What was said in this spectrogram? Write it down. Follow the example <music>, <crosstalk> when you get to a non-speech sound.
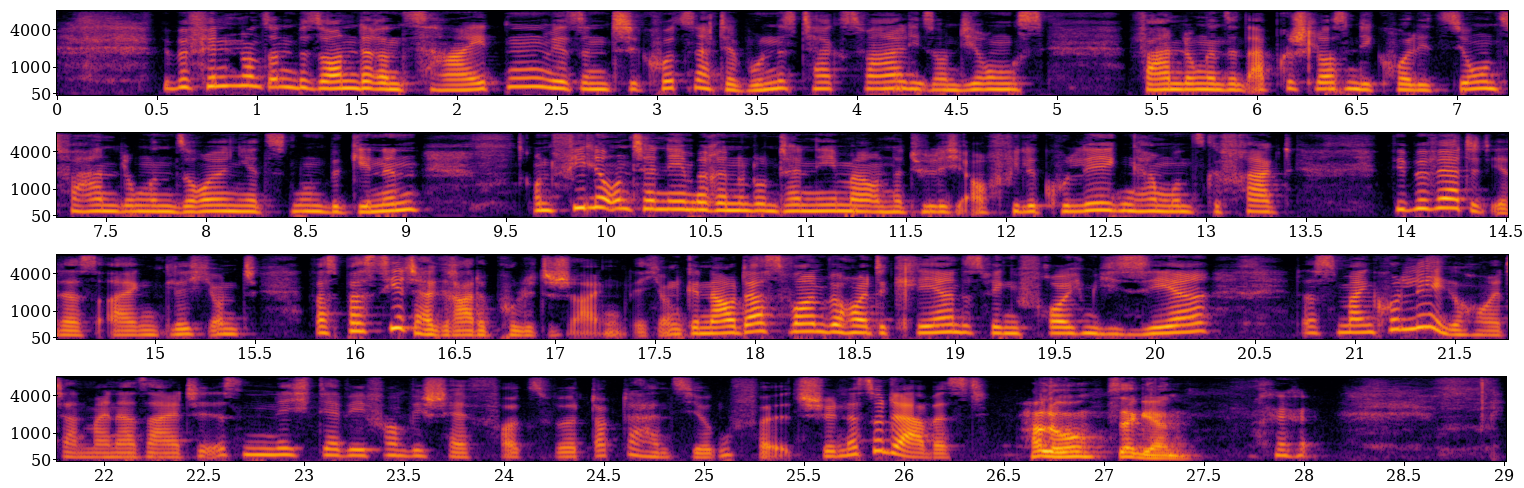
Wir befinden uns in besonderen Zeiten. Wir sind kurz nach der Bundestagswahl. Die Sondierungsverhandlungen sind abgeschlossen. Die Koalitionsverhandlungen sollen jetzt nun beginnen. Und viele Unternehmerinnen und Unternehmer und natürlich auch viele Kollegen haben uns gefragt, wie bewertet ihr das eigentlich und was passiert da gerade politisch eigentlich? Und genau das wollen wir heute klären. Deswegen freue ich mich sehr, dass mein Kollege heute an meiner Seite ist, nämlich der BVMW-Chef Volkswirt Dr. Hans-Jürgen Völz. Schön, dass du da bist. Hallo, sehr gern. <laughs>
